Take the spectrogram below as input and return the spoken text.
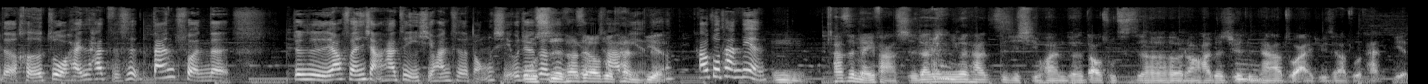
的合作，还是他只是单纯的。就是要分享他自己喜欢吃的东西，我觉得这是，是他是要做探店，他要做探店。嗯，他是美法师，但是因为他自己喜欢，就是到处吃吃喝喝，然后他就决定他要做 IG，是要做探店。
